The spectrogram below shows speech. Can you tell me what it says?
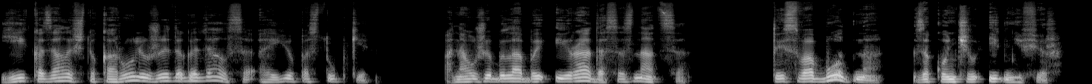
Ей казалось, что король уже догадался о ее поступке. Она уже была бы и рада сознаться. «Ты свободна!» — закончил Игнифер.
